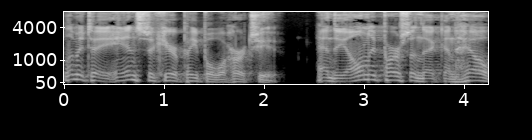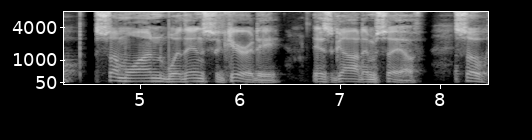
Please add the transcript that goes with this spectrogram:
Let me tell you, insecure people will hurt you. And the only person that can help someone with insecurity is God himself. So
